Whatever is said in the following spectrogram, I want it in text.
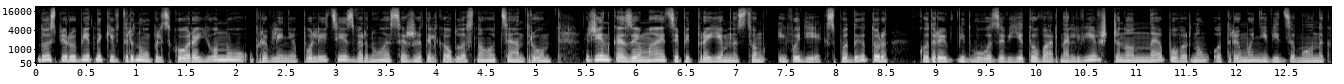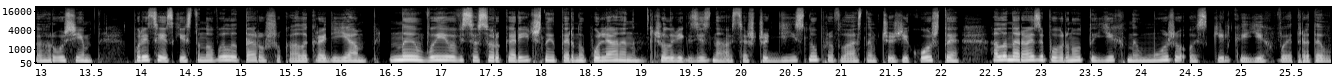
До співробітників Тернопільського районного управління поліції звернулася жителька обласного центру. Жінка займається підприємництвом і водій-експедитор, котрий відвозив її товар на Львівщину, не повернув отримані від замовника гроші. Поліцейські встановили та розшукали крадія. Ним виявився 40-річний тернополянин. Чоловік зізнався, що дійсно привласнив чужі кошти, але наразі повернути їх не може, оскільки їх витратив.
